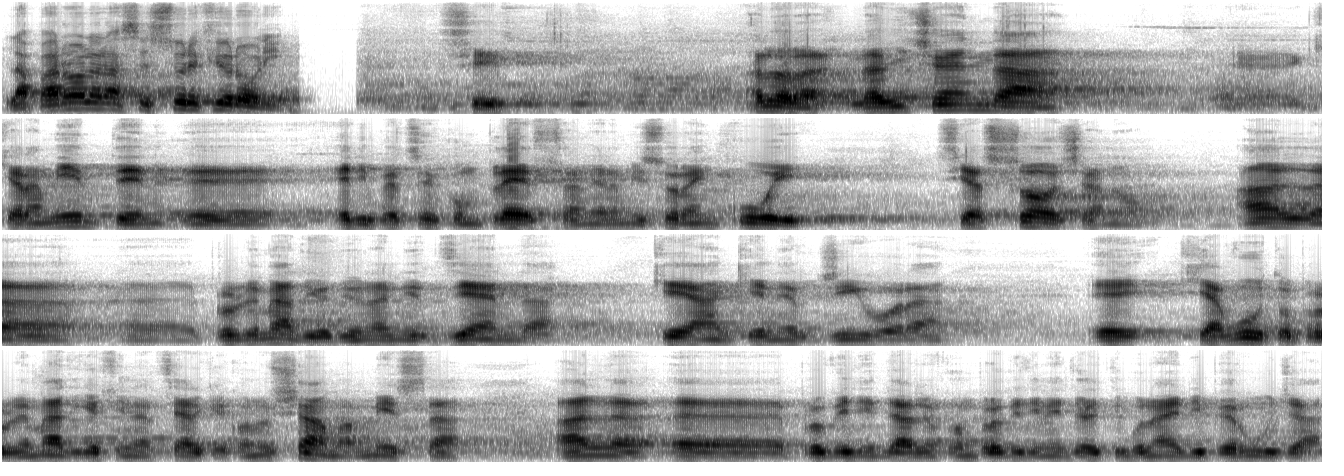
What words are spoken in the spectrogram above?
La parola all'assessore Fioroni. Sì. Allora, la vicenda eh, chiaramente eh, è di per sé complessa nella misura in cui si associano alla eh, problematica di un'azienda che è anche energivora e che ha avuto problematiche finanziarie che conosciamo, ammessa al, eh, con provvedimento del Tribunale di Perugia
